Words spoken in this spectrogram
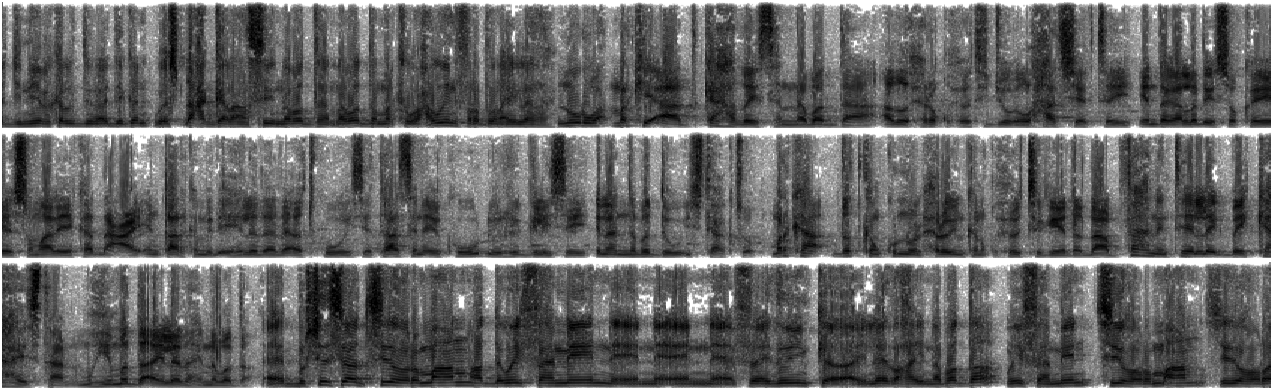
ajniyaba kala duwan degan way isdhex galaan si nabadda nabadda marka wax weyn fara badan ay leedahay. Nuur markii aad ka hadlaysa nabadda adoo xero qaxooti jooga waxaad sheegtay in dagaaladii sokeeye ee soomaaliya ka dhacay in qaar ka mid a eheladaada aad ku weysay taasina ay kugu dhiirigelisay inaad nabadda u istaagto. Marka dadkan ku nool xerooyinkan qaxootiga ee dhadhaab fahan intee leeg bay ka haystaan muhiimadda ay leedahay nabadda? Bulshada sidii hore maahan hadda way fahmeen faa'iidooyinka ay leedahay nabadda way fahmeen sidii hore maahan sidii hore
